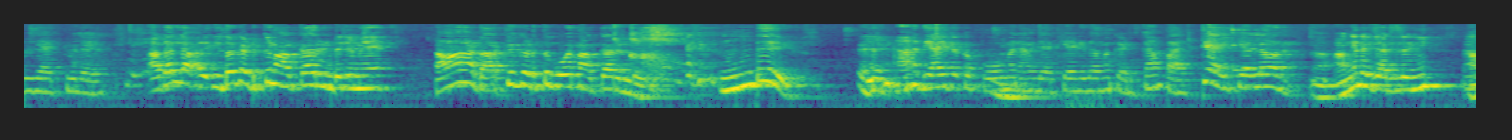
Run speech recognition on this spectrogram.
വിചാരിക്കൂലേ? അതല്ല ഇതൊക്കെ എടുക്കുന്ന ആൾക്കാരുണ്ട് ഷമിയെ ആ ടർക്കിയൊക്കെ എടുത്ത് പോകുന്ന ആൾക്കാരുണ്ട്. ഉണ്ട്. ആദ്യമായിട്ടൊക്കെ പോകുമ്പോ ഞാൻ വിചാരിക്കുകയാണ് ഇത് നമുക്ക് എടുക്കാൻ പറ്റിയായിരിക്കല്ലോ അങ്ങനെ വിചാരിച്ചില്ല ആ.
